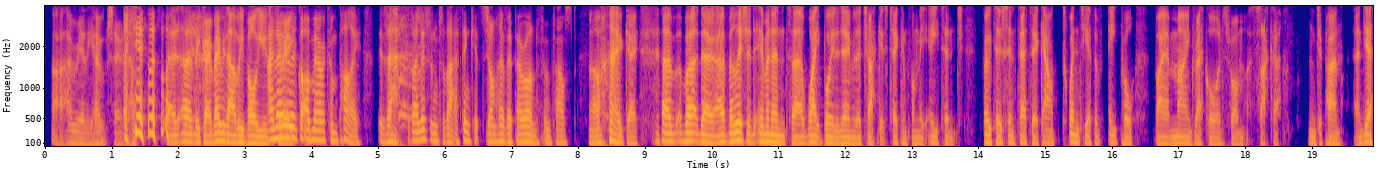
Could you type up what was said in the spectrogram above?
I I really hope so. Now. That'd, that'd be great. Maybe that'll be volume I know three. they've got American Pie Is that? because I listened to that. I think it's Jean Hervé Péron from Faust. Oh, okay. Um, but no, uh, Volition Imminent, uh, White Boy, the name of the track. It's taken from the 8 inch photosynthetic out 20th of April via Mind Records from Osaka in Japan. And yeah,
